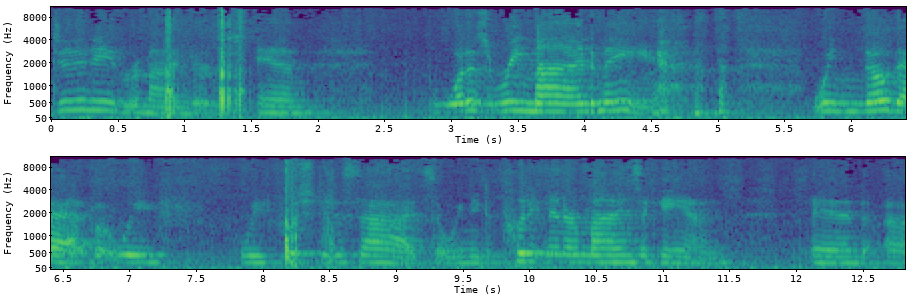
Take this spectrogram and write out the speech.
do need reminders. And what does remind mean? we know that, but we've, we've pushed it aside. So we need to put it in our minds again. And uh,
